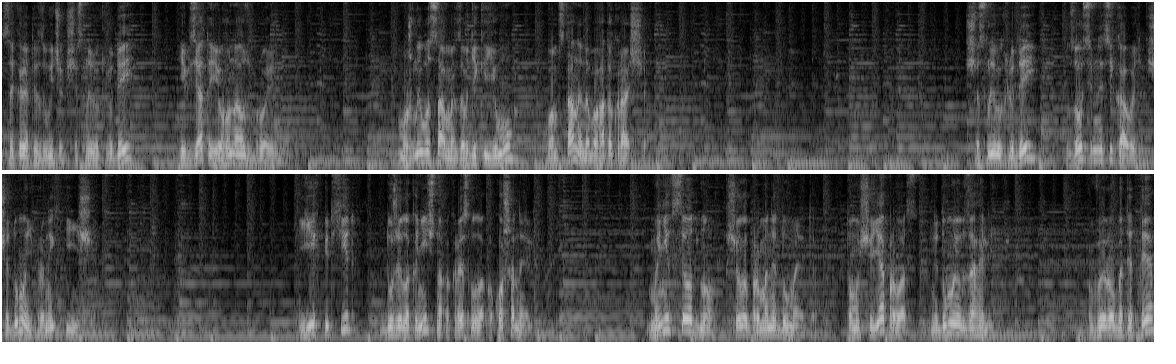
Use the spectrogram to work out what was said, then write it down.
секрети звичок щасливих людей і взяти його на озброєння. Можливо, саме завдяки йому вам стане набагато краще. Щасливих людей зовсім не цікавить, що думають про них інші. Їх підхід дуже лаконічно окреслила Коко Шанель. Мені все одно, що ви про мене думаєте, тому що я про вас не думаю взагалі. Ви робите те,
